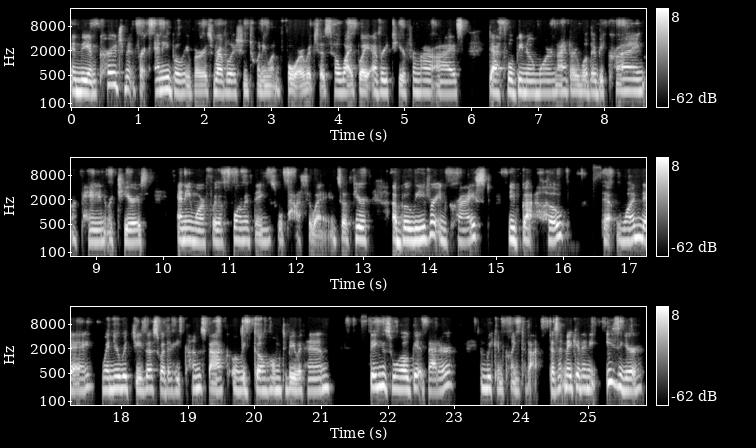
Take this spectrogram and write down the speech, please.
And the encouragement for any believer is Revelation 21 4, which says, He'll wipe away every tear from our eyes. Death will be no more, neither will there be crying or pain or tears anymore, for the form of things will pass away. And so, if you're a believer in Christ, you've got hope that one day when you're with Jesus, whether he comes back or we go home to be with him, things will get better and we can cling to that. Doesn't make it any easier,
